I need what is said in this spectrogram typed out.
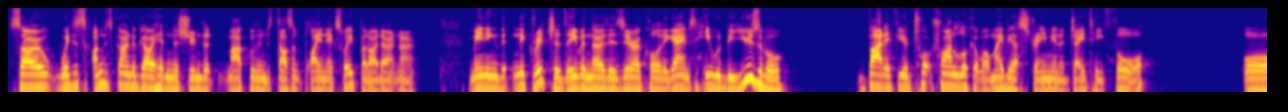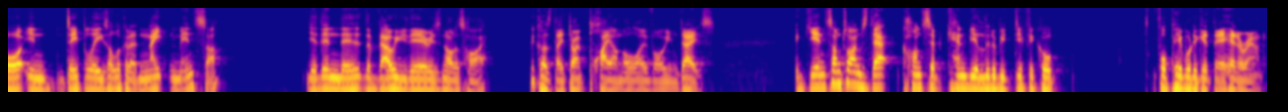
So we're just I'm just going to go ahead and assume that Mark Williams doesn't play next week, but I don't know. Meaning that Nick Richards, even though there's zero quality games, he would be usable. But if you're t- trying to look at, well, maybe I stream in a JT Thor, or in deeper leagues, I look at a Nate Mensah, yeah, then the, the value there is not as high because they don't play on the low volume days again, sometimes that concept can be a little bit difficult for people to get their head around.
